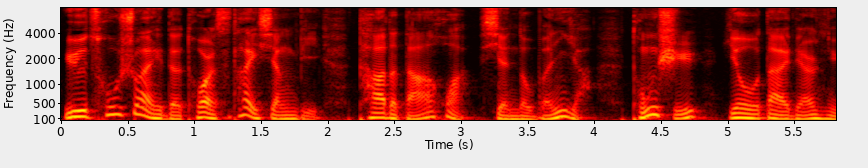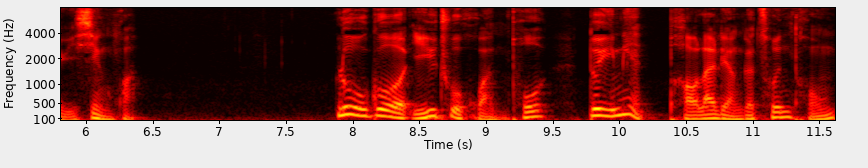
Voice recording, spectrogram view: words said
与粗率的托尔斯泰相比，他的答话显得文雅，同时又带点女性化。路过一处缓坡，对面跑来两个村童，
